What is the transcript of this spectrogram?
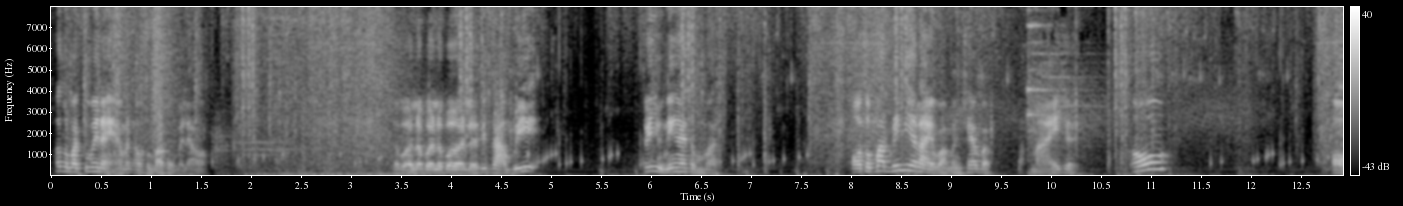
เอาสมบัติกูไปไหนอะมันเอาสมบัติผมไปแล้วระเบิดระเบิดระเบิดเหลือสิบสามวิเฮ้ยอยู่นี่ไงสมบัติอ๋อสมบัติไม่มีอะไรว่ะมันแค่แบบตัดไม้เฉยโอ้อ๋อ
